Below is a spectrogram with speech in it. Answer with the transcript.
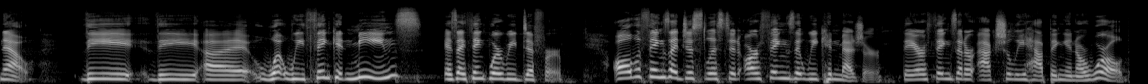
Now, the, the, uh, what we think it means is, I think, where we differ. All the things I just listed are things that we can measure. They are things that are actually happening in our world.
